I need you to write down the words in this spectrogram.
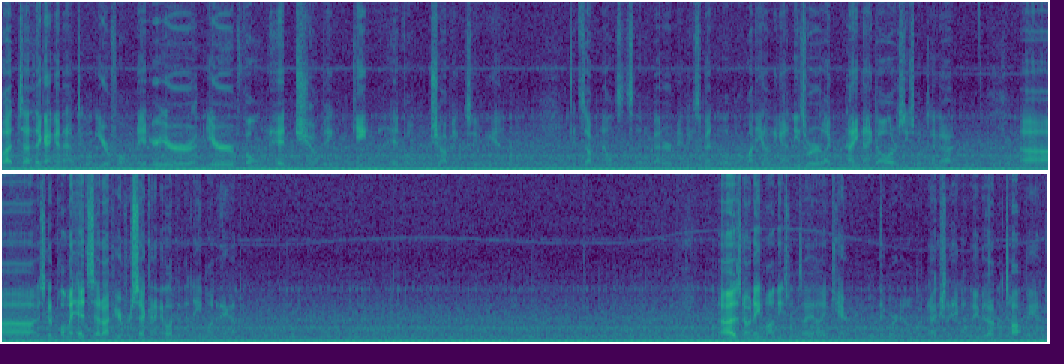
but uh, I think I'm gonna have to go earphone, ear, ear earphone head shopping, game headphone shopping soon again. Get something else that's a little better. Maybe spend a little more money on it again. These were like $99. These ones I got. Uh, I'm just gonna pull my headset off here for a second. I'm gonna look at the name on it. Hang on. Uh, there's no name on these ones. I, I can't remember what they were now, but actually, hang on. Maybe they're on the top band.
